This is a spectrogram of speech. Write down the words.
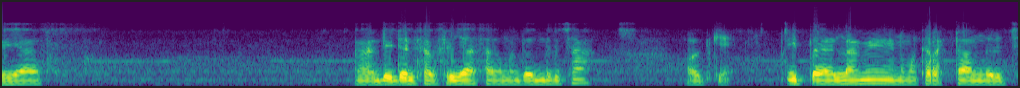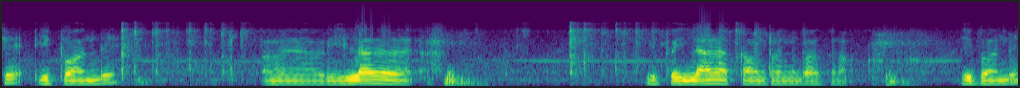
Riyaz. Details of Riyaz Ahmed வந்துருச்சா? ஓகே இப்போ எல்லாமே நம்ம கரெக்டாக வந்துருச்சு. இப்போ வந்து அவர் இல்லாத இப்போ இல்லாத அக்கௌண்ட் வந்து பார்க்குறோம் இப்போ வந்து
